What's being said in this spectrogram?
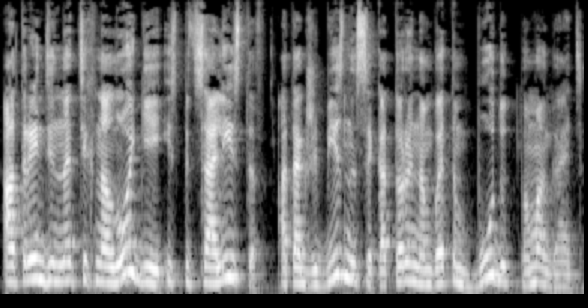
о тренде на технологии и специалистов, а также бизнесы, которые нам в этом будут помогать.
